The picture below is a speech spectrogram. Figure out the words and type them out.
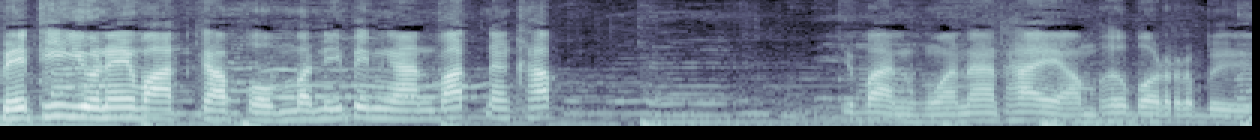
เวทีอยู่ในวัดครับผม วันนี้เป็นงานวัดนะครับที่บ้านหัวหน้าไทยอำเภอบรบือ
